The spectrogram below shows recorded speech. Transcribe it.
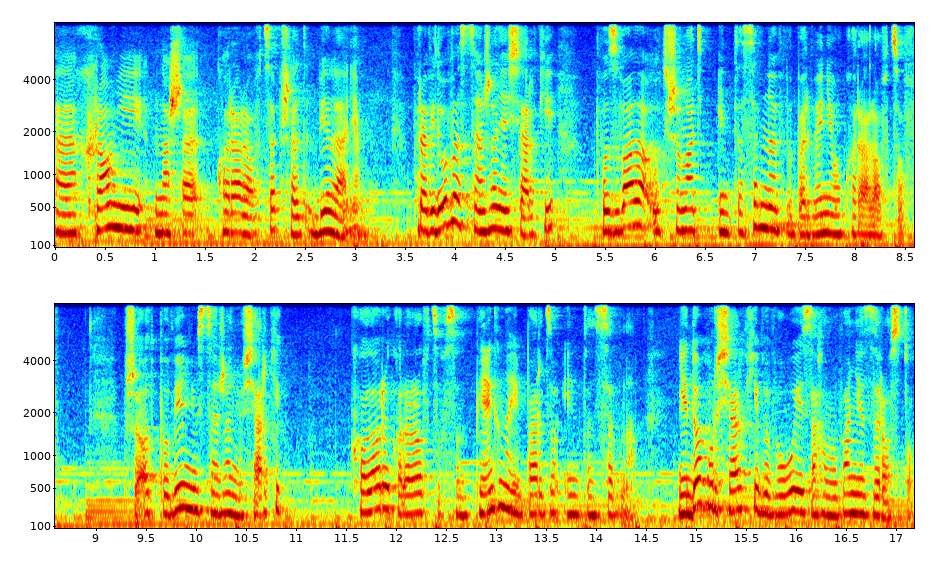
e, chroni nasze koralowce przed bieleniem. Prawidłowe stężenie siarki pozwala utrzymać intensywne wybarwienie u koralowców. Przy odpowiednim stężeniu siarki kolory koralowców są piękne i bardzo intensywne. Niedobór siarki wywołuje zahamowanie wzrostu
